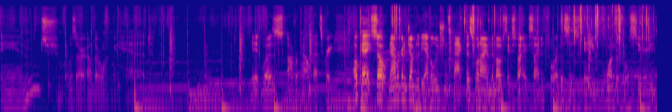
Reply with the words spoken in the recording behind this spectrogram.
And what was our other one we had? It was uh, Repel. That's great. Okay, so now we're going to jump into the Evolutions pack. This one I am the most excited for. This is a wonderful series.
